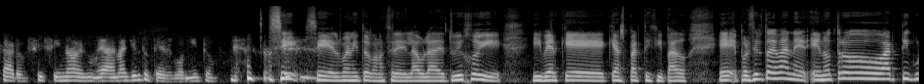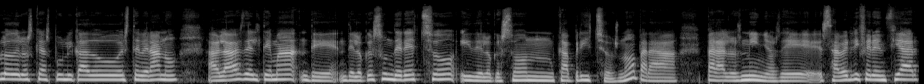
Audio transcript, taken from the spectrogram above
Claro, sí, sí, no, además yo creo que es bonito. Sí, sí, es bonito conocer el aula de tu hijo y, y ver que, que, has participado. Eh, por cierto, Evan, en otro artículo de los que has publicado este verano, hablabas del tema de, de lo que es un derecho y de lo que son caprichos, ¿no? Para, para los niños, de saber diferenciar.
